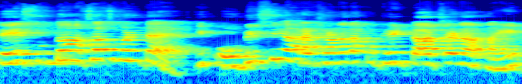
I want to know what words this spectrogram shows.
ते सुद्धा असंच म्हणतायत की ओबीसी आरक्षणाला कुठेही टाच येणार नाही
